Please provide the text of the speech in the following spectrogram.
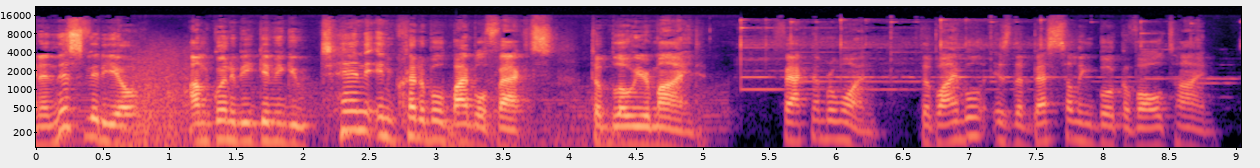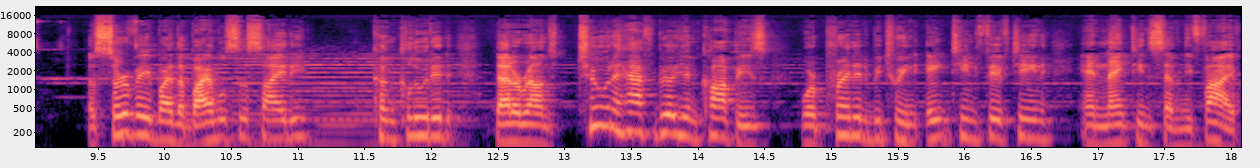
And in this video, I'm going to be giving you 10 incredible Bible facts to blow your mind. Fact number one the Bible is the best selling book of all time. A survey by the Bible Society concluded that around 2.5 billion copies were printed between 1815 and 1975.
